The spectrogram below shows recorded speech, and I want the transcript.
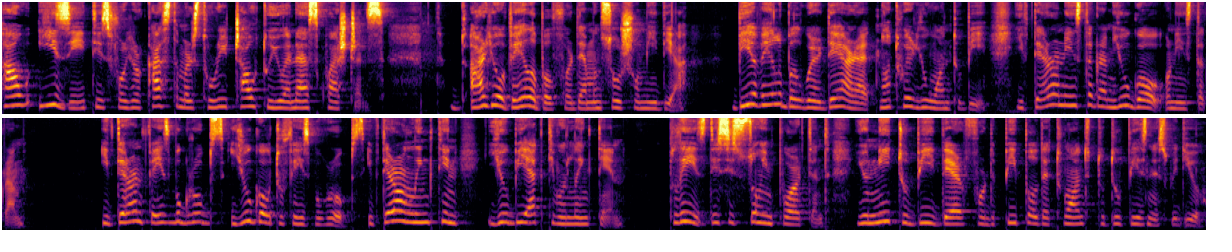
how easy it is for your customers to reach out to you and ask questions. Are you available for them on social media? Be available where they are at, not where you want to be. If they're on Instagram, you go on Instagram. If they're on Facebook groups, you go to Facebook groups. If they're on LinkedIn, you be active on LinkedIn. Please, this is so important. You need to be there for the people that want to do business with you.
